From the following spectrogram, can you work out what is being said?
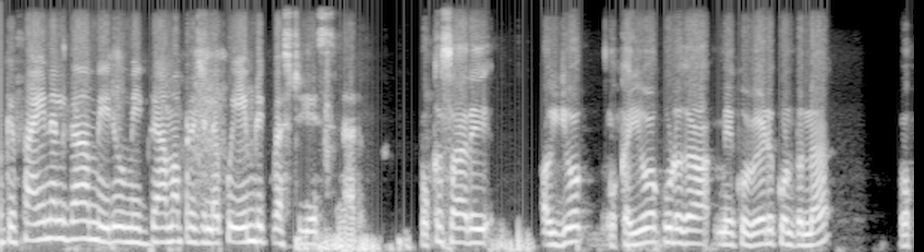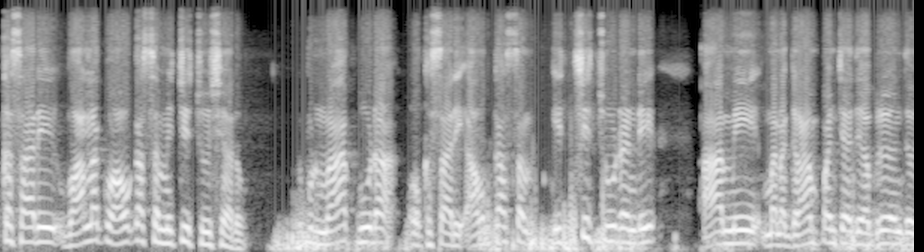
ఓకే ఫైనల్గా మీరు మీ గ్రామ ప్రజలకు ఏం రిక్వెస్ట్ చేస్తున్నారు? ఒకసారి యువ ఒక యువకుడుగా మీకు వేడుకుంటున్నా ఒక్కసారి వాళ్ళకు అవకాశం ఇచ్చి చూశారు. ఇప్పుడు నాకు కూడా ఒకసారి అవకాశం ఇచ్చి చూడండి ఆ మీ మన గ్రామ పంచాయతీ అభివృద్ధి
